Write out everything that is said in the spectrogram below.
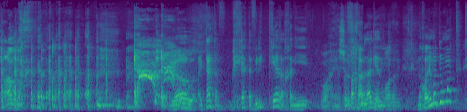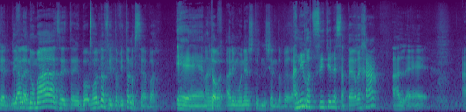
חם. יואו, איתן, אתה- בחייאת, תביא לי קרח, אני... וואי, שפכתי לאגר. נכון עם אדומות? כן, יאללה, נו מה, זה- בוא נביא, תביא את הנושא הבא. אה, טוב, אני מעוניין שנדבר על זה. אני רציתי לספר לך על... אה,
